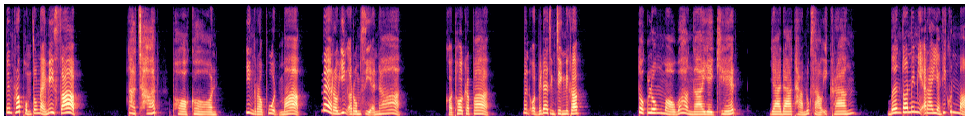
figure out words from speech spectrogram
เป็นเพราะผมตรงไหนไม่ทราบ ตาชัด พอก่อน ยิ่งเราพูดมาก แม่เรายิ่งอารมณ์เสียหน้า ขอโทษครับป้า มันอดไม่ได้จริง ๆ นี่ครับ ตกลงหมอว่าไงยายเคสยาดาถามลูกสาวอีกครั้ง เบื้องต้นไม่มีอะไรอย่างที่คุณหมอ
